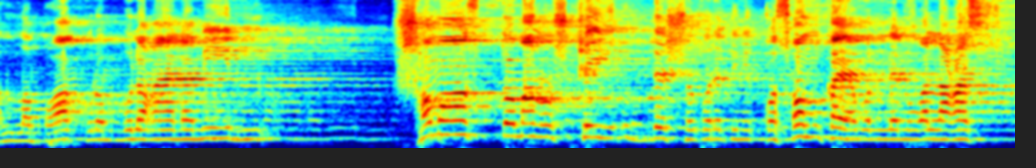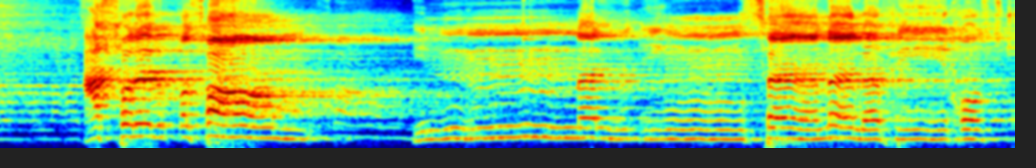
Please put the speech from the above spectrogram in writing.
আল্লাহ পাক রব্বুল সমস্ত মানুষকেই উদ্দেশ্য করে তিনি কসম খায়া বললেন, ওয়াল আস, আসরের কসম, ইন্নাল ইনসানা লাফি খুসর।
